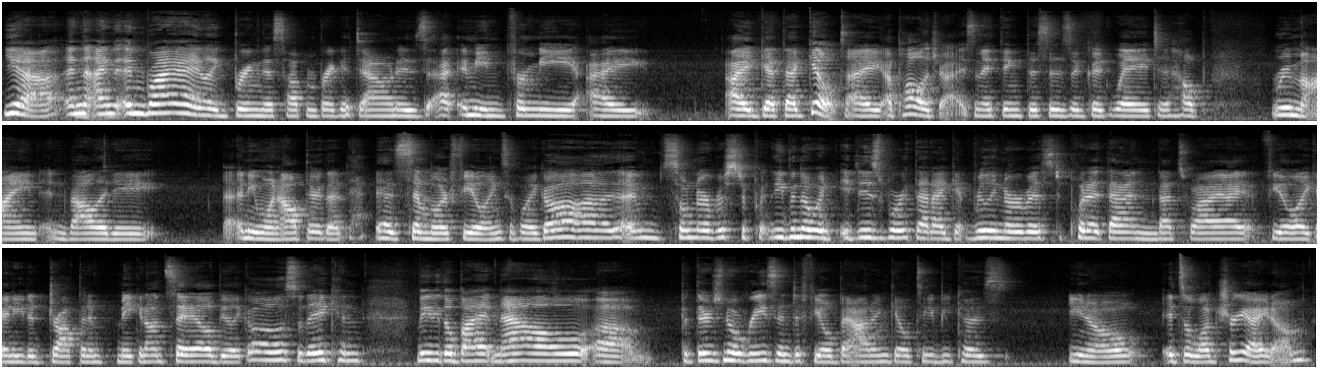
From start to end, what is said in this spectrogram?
Yeah, and yeah. and and why I like bring this up and break it down is, I, I mean, for me, I I get that guilt. I apologize, and I think this is a good way to help remind and validate anyone out there that has similar feelings of like oh i'm so nervous to put even though it, it is worth that i get really nervous to put it that and that's why i feel like i need to drop it and make it on sale be like oh so they can maybe they'll buy it now. Um, but there's no reason to feel bad and guilty because you know it's a luxury item.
